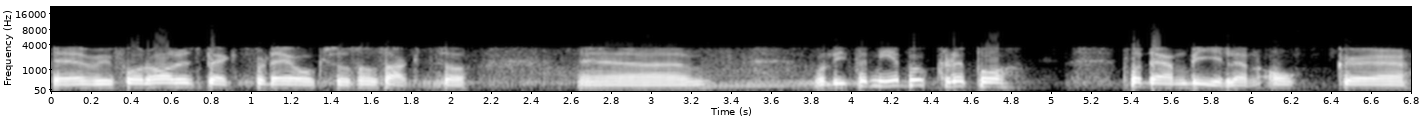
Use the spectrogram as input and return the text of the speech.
eh, vi får ha respekt för det också som sagt. Så, eh, och lite mer bucklor på, på den bilen. Och eh,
